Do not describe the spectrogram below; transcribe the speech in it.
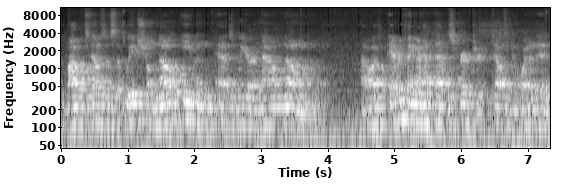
The Bible tells us that we shall know even as we are now known. Now, everything I have to have in Scripture tells me what it is.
